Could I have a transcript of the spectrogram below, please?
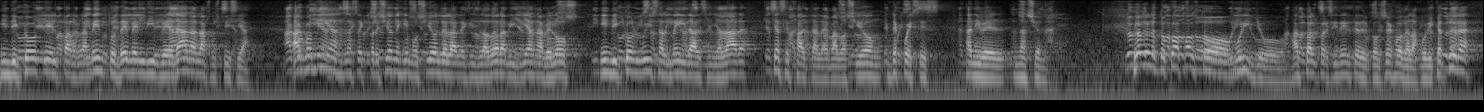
Indicó que el Parlamento debe liberar a la justicia. Hago mías las expresiones y emoción de la legisladora Viviana Veloz, indicó Luis Almeida al señalar que hace falta la evaluación de jueces a nivel nacional. Luego le tocó a Fausto Murillo, actual presidente del Consejo de la Judicatura,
